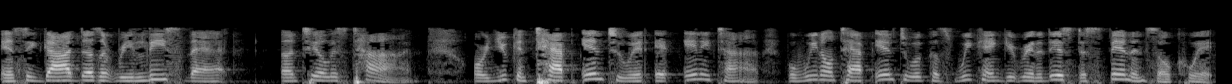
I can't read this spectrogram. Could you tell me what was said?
And see, God doesn't release that until it's time or you can tap into it at any time. But we don't tap into it because we can't get rid of this to spinning so quick.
